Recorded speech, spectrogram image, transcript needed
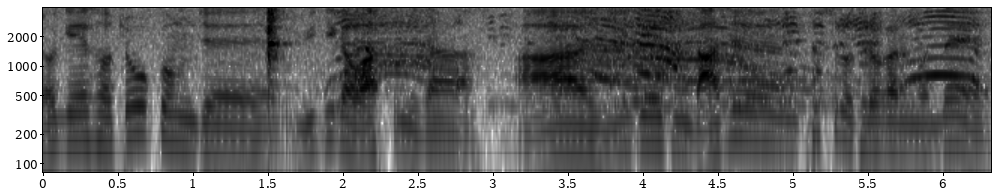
여기에서 조금 이제 위기가 왔습니다. 아 이게 좀 낮은 코스로 들어가는 건데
